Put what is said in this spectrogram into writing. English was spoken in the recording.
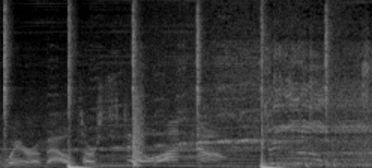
whereabouts are still unknown.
